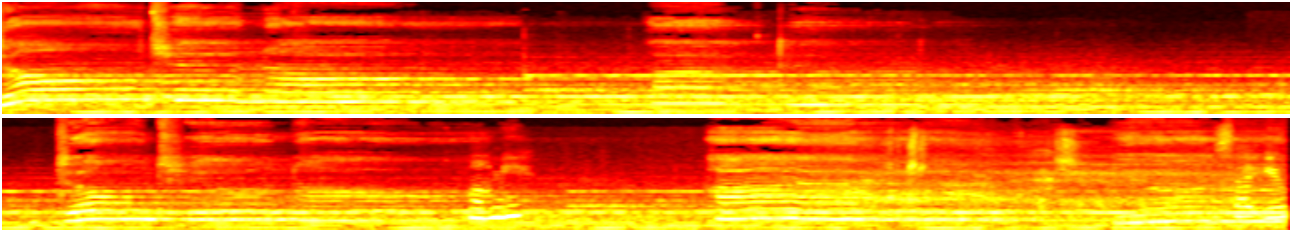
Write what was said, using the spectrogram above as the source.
Don't you know Don't you know Mommy? Is that you?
